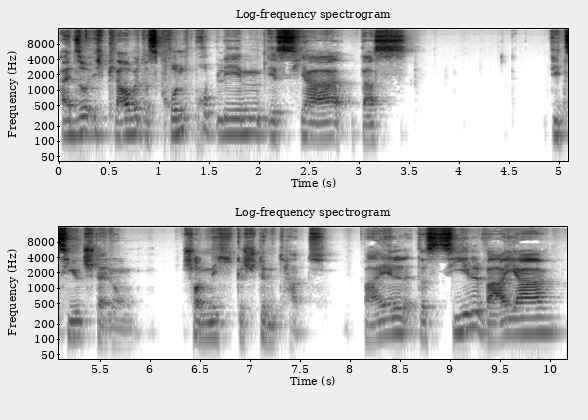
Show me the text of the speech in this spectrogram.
Also ich glaube, das Grundproblem ist ja, dass die Zielstellung schon nicht gestimmt hat. Weil das Ziel war ja,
